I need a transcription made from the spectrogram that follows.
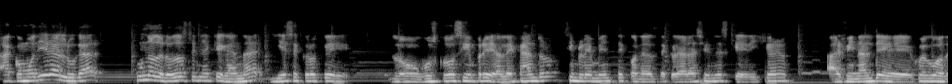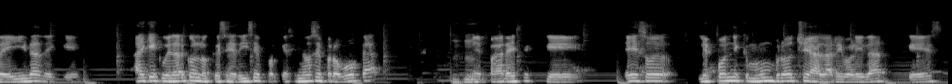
a como diera el lugar, uno de los dos tenía que ganar y ese creo que lo buscó siempre Alejandro, simplemente con las declaraciones que dijeron al final del juego de ida de que hay que cuidar con lo que se dice porque si no se provoca, me parece que eso le pone como un broche a la rivalidad que es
